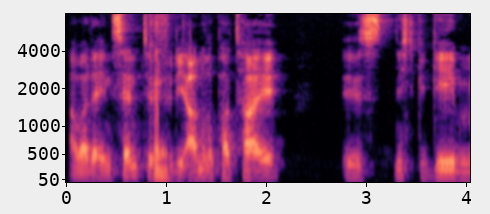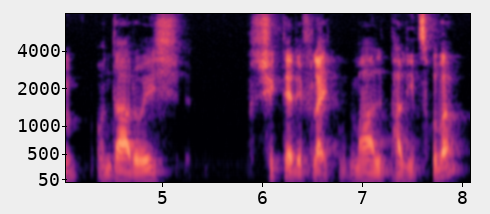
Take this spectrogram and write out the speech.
aber der Incentive für die andere Partei ist nicht gegeben und dadurch schickt er dir vielleicht mal ein paar Leads rüber.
